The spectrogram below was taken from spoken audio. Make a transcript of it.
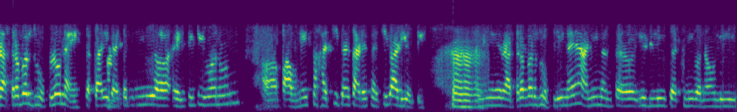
रात्रभर झोपलो नाही. सकाळी काहीतरी एल टी टी वरून पावणे सहाची काय साडेसहाची गाडी होती. आणि रात्रभर झोपली नाही आणि नंतर इडली चटणी बनवली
